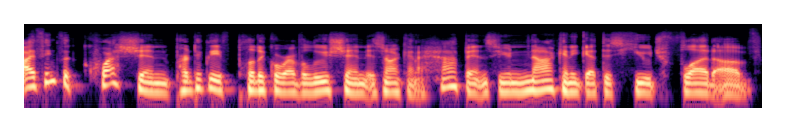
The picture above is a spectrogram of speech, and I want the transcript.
I think the question, particularly if political revolution is not going to happen, so you're not going to get this huge flood of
